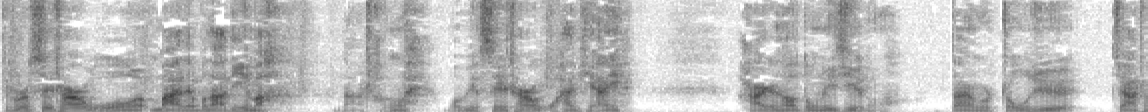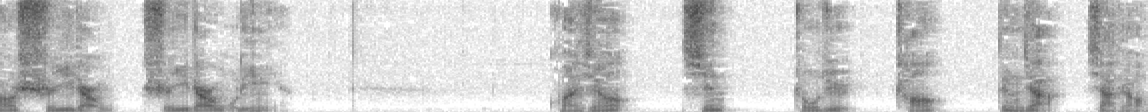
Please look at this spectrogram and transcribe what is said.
这不是 C 叉五卖的也不咋地吗？那成了，我比 C 叉五还便宜，还是这套动力系统，但是轴距加长十一点五十一点五厘米，款型新，轴距长，定价下调，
